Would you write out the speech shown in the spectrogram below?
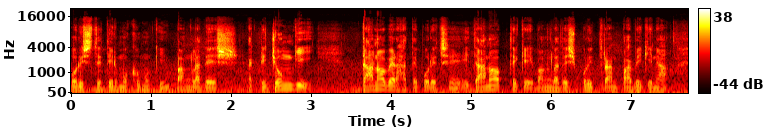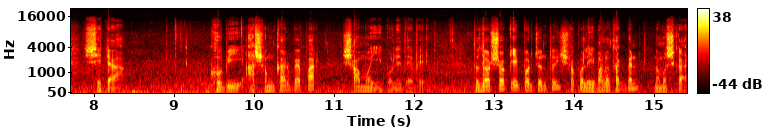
পরিস্থিতির মুখোমুখি। বাংলাদেশ একটি জঙ্গি দানবের হাতে পড়েছে। এই দানব থেকে বাংলাদেশ পরিত্রাণ পাবে কি না সেটা খুবই আশঙ্কার ব্যাপার সময়ই বলে দেবে। তো দর্শক, এই পর্যন্তই। সকলেই ভালো থাকবেন। নমস্কার।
